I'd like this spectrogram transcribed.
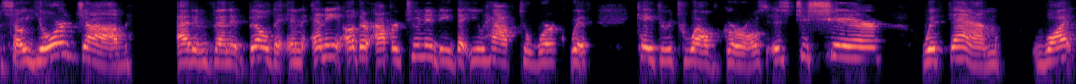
So your job at Invent It Build It and any other opportunity that you have to work with K through 12 girls is to share with them what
